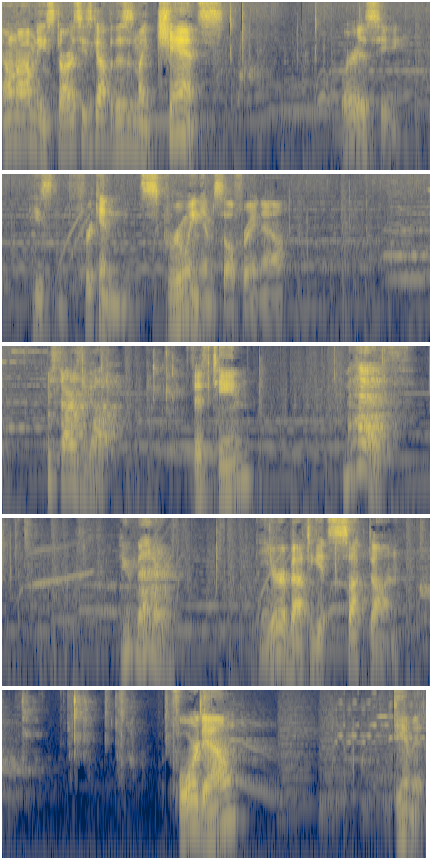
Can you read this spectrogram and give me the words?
I don't know how many stars he's got, but this is my chance. Where is he? He's freaking screwing himself right now. How many stars you got? 15. Meth. Do better. You're about to get sucked on. Four down? Damn it.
